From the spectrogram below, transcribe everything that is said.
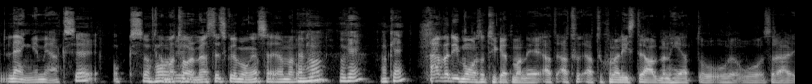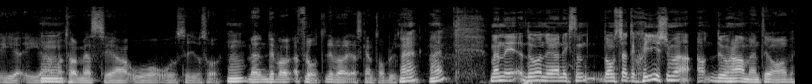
länge med aktier och så har Amatörmässigt skulle många säga. Men okej. Jaha, okej, okej. Nej, men det är många som tycker att, man är, att, att, att journalister i allmänhet och, och, och sådär är, är amatörmässiga och, och si och så. Men det var, förlåt, det var, jag ska inte avbryta. Nej, nej. Men eh, då undrar jag, liksom, de strategier som du har använt dig av,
